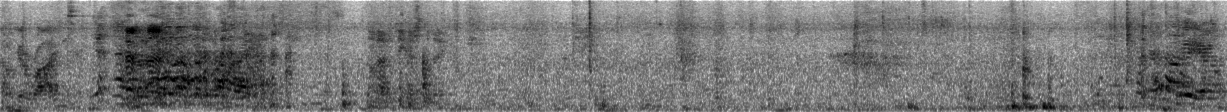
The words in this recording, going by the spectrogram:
I'll get a ride. Don't have tickets today. Hey, Al.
